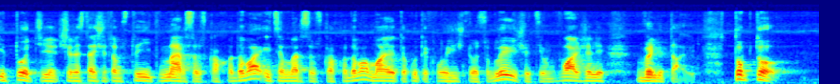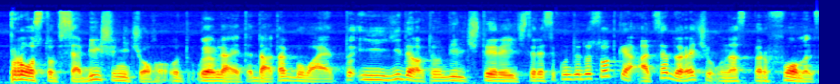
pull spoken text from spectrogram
і то через те, що там стоїть мерсовська ходова, і ця мерсовська ходова має таку технологічну особливість, що ці важелі вилітають. Тобто просто все, більше нічого. От уявляєте, да, так буває. То і їде автомобіль 4,4 секунди до сотки, а це, до речі, у нас перформанс.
